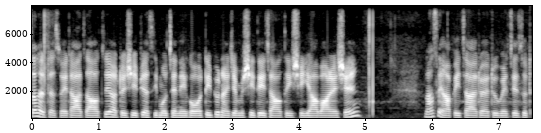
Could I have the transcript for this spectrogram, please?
ဆက်လက်တက်ဆွဲထားကြောင်းကြေးရတွေ့ရှိပျက်စီးမှုခြင်းတွေကိုအတည်ပြုနိုင်ခြင်းမရှိသေးကြောင်းသိရှိရပါတယ်ရှင်။နောက်ဆင်အားပေးကြတဲ့အတွက်အတူပဲကျေးဇူး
